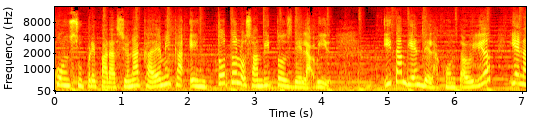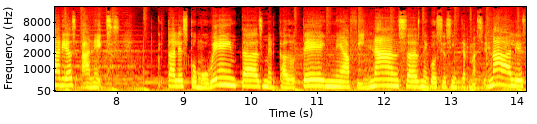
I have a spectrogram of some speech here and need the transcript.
con su preparación académica en todos los ámbitos de la vida y también de la contabilidad y en áreas anexas tales como ventas, mercadotecnia, finanzas, negocios internacionales,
